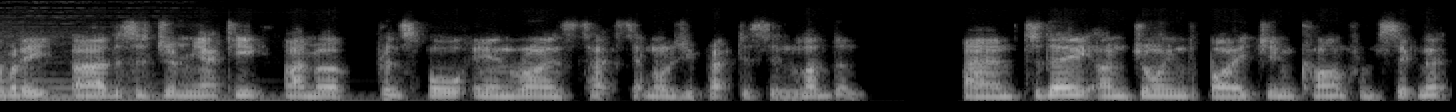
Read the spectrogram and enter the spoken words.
everybody. Uh, this is Jim Miyake. I'm a principal in Ryan's tax technology practice in London. And today I'm joined by Jim Kahn from Cygnet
